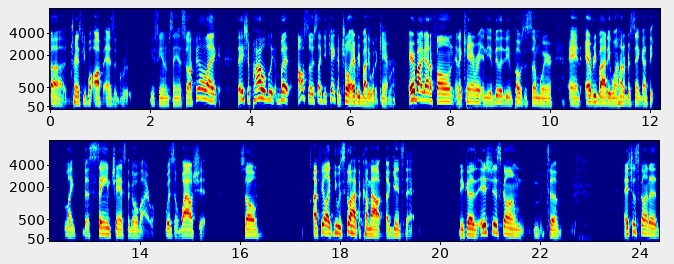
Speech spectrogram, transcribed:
uh trans people off as a group. You see what I'm saying? So I feel like they should probably, but also it's like you can't control everybody with a camera. Everybody got a phone and a camera and the ability to post it somewhere, and everybody 100% got the like the same chance to go viral with some wild shit. So I feel like you would still have to come out against that because it's just going to it's just going to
